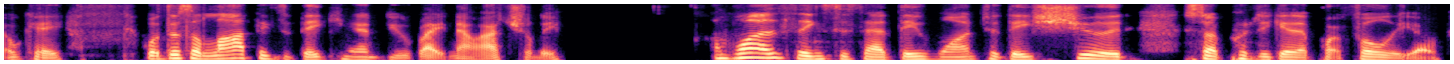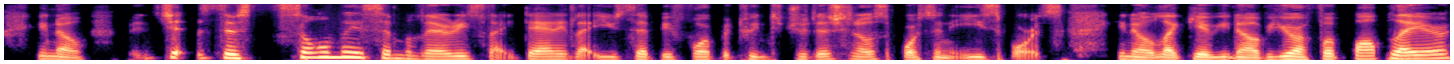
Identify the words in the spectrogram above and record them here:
Okay, well, there's a lot of things that they can do right now, actually one of the things is that they want to, they should start putting together a portfolio. You know, just, there's so many similarities, like Danny, like you said before, between traditional sports and esports. You know, like if you know if you're a football player,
